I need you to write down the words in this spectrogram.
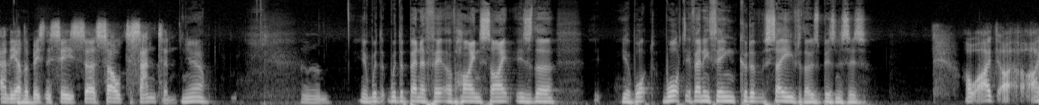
and the other mm. businesses uh, sold to Santen. Yeah. Um, know, with with the benefit of hindsight, is the know, what what if anything could have saved those businesses? Oh, I I,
